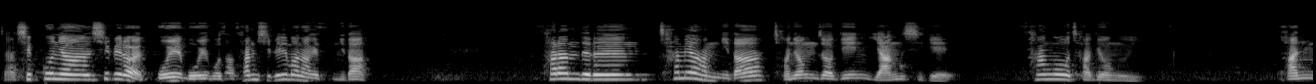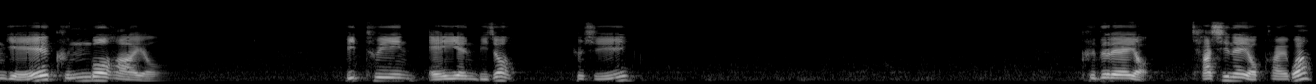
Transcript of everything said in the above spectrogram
자, 19년 11월 고1 모의고사 31번 하겠습니다. 사람들은 참여합니다. 전형적인 양식에 상호작용의 관계에 근거하여 between A and B죠? 표시 그들의 역, 자신의 역할과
